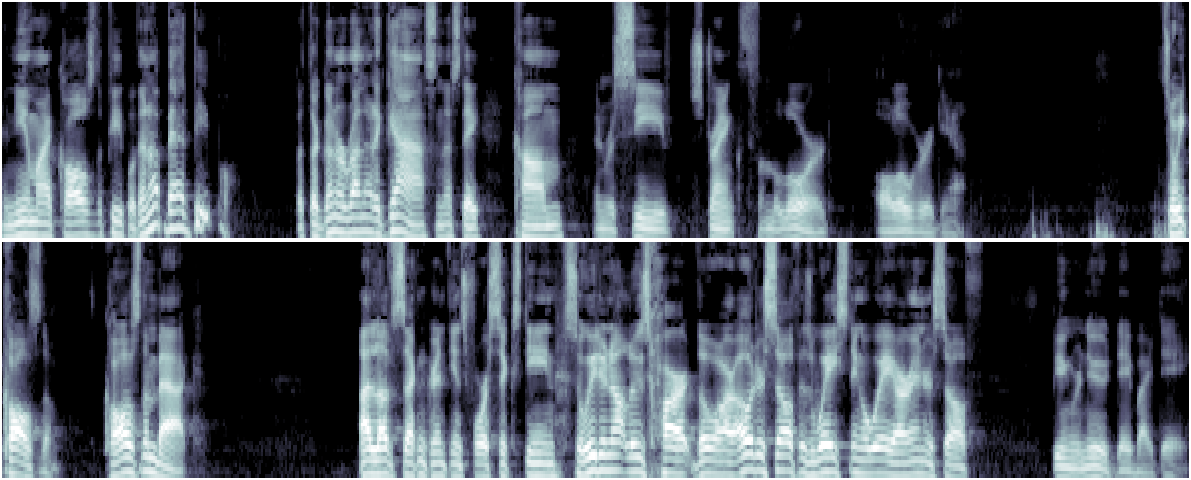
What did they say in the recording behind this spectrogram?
And Nehemiah calls the people. They're not bad people, but they're going to run out of gas unless they come and receive strength from the Lord all over again. So he calls them, calls them back. I love 2 Corinthians 4:16. So we do not lose heart, though our outer self is wasting away, our inner self being renewed day by day.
